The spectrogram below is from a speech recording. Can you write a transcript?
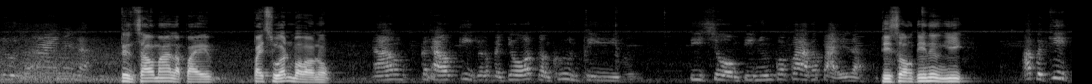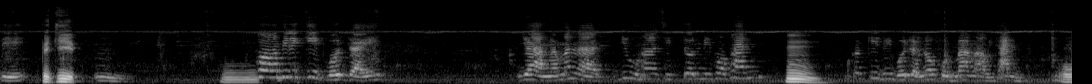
อยู่ก็อายนั่นน่ะตื่นเช้ามาและไปไปสวนบ่เบานก เอากระเทากรีดแล้วก็ไปยอดกลางคืนตีตีสองตีหนึงก็ฟ้าก็ไปล่ะตีสองตีหนึ่งอีกเอาไปกรีดดิไปกรีดอืม อืมพ่อไม่ได้กรีดเบิดใด อย่างนั้นมันล่ะอยู่ห้าสิบต้นมีพ่อพันธุ์อืม มันก็กรีดมีเบิดแล้วเนาะฝนมามันเอาทันโอ้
